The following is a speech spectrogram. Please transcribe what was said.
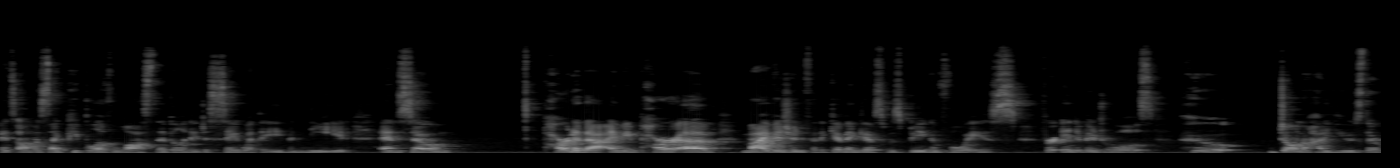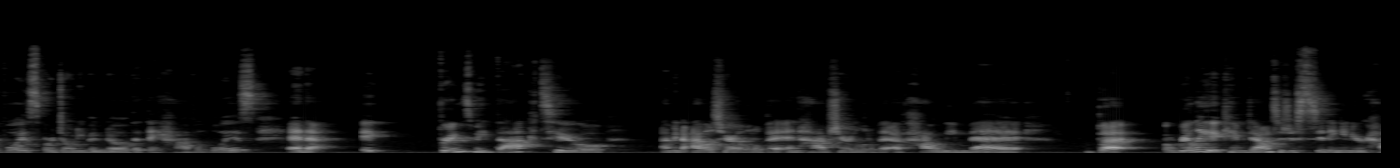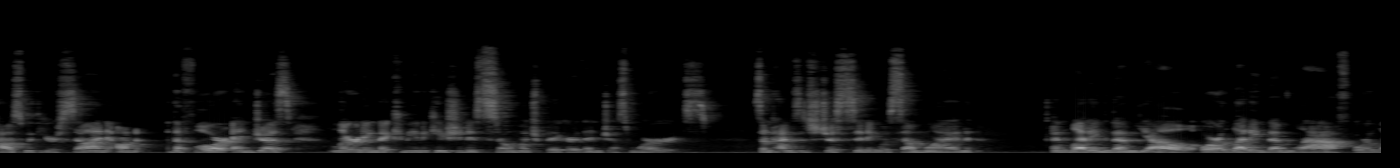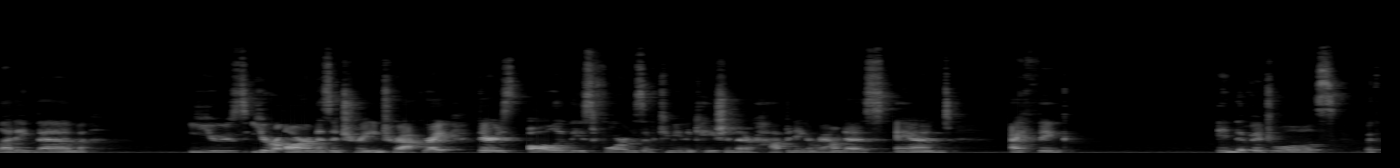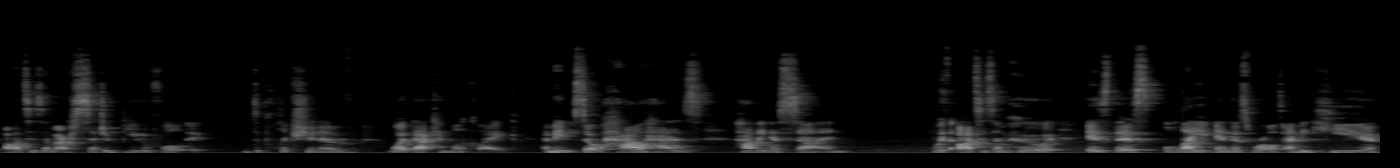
it's almost like people have lost the ability to say what they even need. And so, part of that, I mean, part of my vision for the Giving Gifts was being a voice for individuals who don't know how to use their voice or don't even know that they have a voice. And it brings me back to, I mean, I will share a little bit and have shared a little bit of how we met, but really it came down to just sitting in your house with your son on the floor and just learning that communication is so much bigger than just words. Sometimes it's just sitting with someone and letting them yell or letting them laugh or letting them use your arm as a train track, right? There's all of these forms of communication that are happening around us. And I think individuals with autism are such a beautiful eh, depiction of what that can look like. I mean, so how has having a son with autism who is this light in this world? I mean, he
